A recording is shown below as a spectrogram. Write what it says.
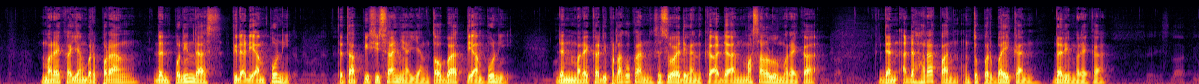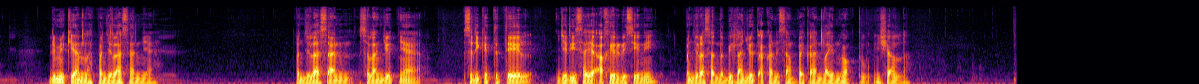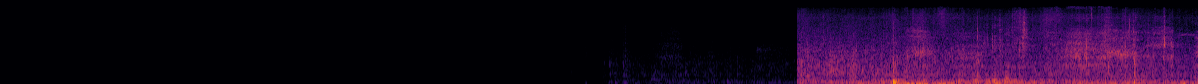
Mereka yang berperang dan penindas tidak diampuni. tetapi sisanya yang taubat diampuni dan mereka diperlakukan sesuai dengan keadaan masa lalu mereka dan ada harapan untuk perbaikan dari mereka. Demikianlah penjelasannya. Penjelasan selanjutnya sedikit detail, jadi saya akhir di sini. Penjelasan lebih lanjut akan disampaikan lain waktu, insya Allah.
